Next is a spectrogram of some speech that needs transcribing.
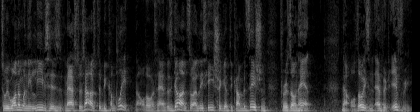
So we want him when he leaves his master's house to be complete. Now, although his hand is gone, so at least he should get the compensation for his own hand. Now, although he's an Eved Ivri,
